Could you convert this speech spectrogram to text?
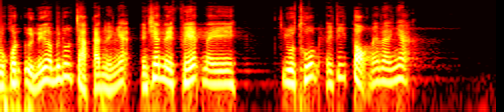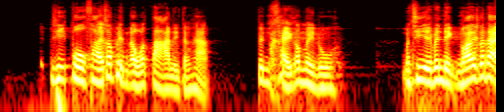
บุคคลอื่นที่เราไม่รู้จักกันอย่างเงี้ย อย่างเช่นในเฟซใน YouTube ในทิกตอกในอะไรเงี้ย ที่โปรไฟล์ก็เป็นอวตารอีกต่างหาก เป็นใครก็ไม่รู้บางทีจะเป็นเด็กน้อยก็ได้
